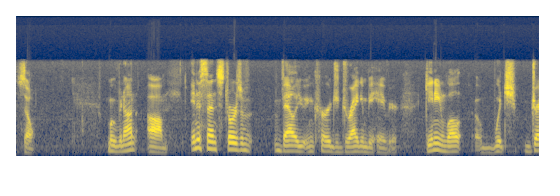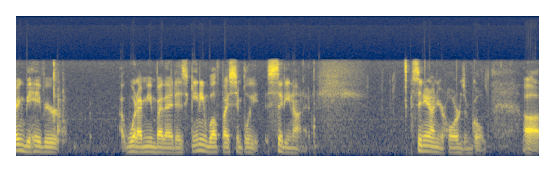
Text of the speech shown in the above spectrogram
So, moving on. Um, in a sense, stores of value encourage dragon behavior, gaining wealth. Which dragon behavior? What I mean by that is gaining wealth by simply sitting on it, sitting on your hoards of gold uh,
